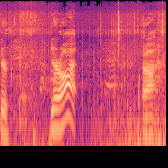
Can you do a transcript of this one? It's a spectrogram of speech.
You're, you're right. All right.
